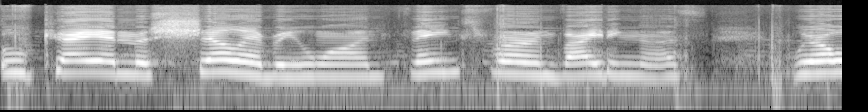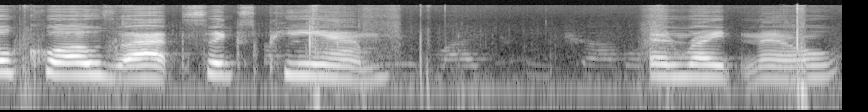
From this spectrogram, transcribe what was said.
Okay, and the show, everyone. Thanks for inviting us. We'll close at 6 p.m. And right now,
